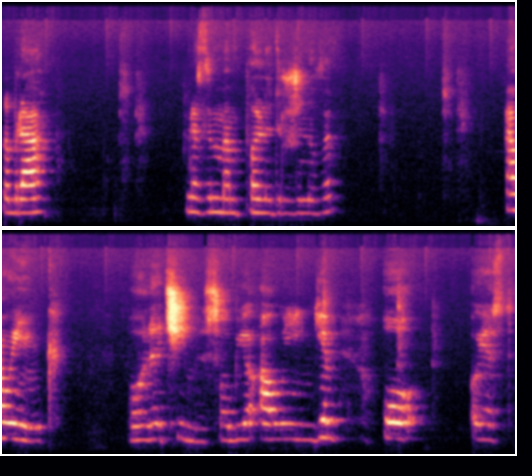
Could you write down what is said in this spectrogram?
Dobra. Razem mam pole drużynowe. A wing. Polecimy sobie a wingiem. O, o jest.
